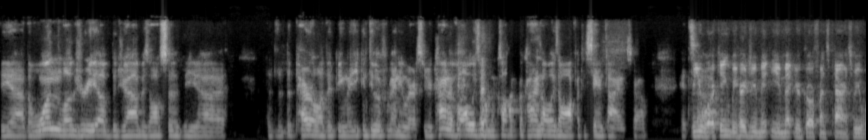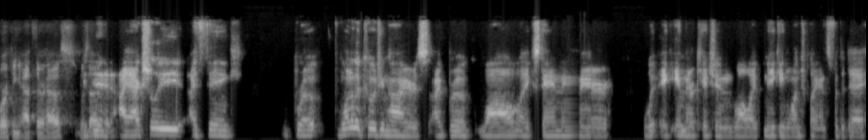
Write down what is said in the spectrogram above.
the uh, the one luxury of the job is also the, uh, the the peril of it being that you can do it from anywhere. So you're kind of always on the clock, but kind of always off at the same time. So. It's, Were you uh, working? We heard you met, you met your girlfriend's parents. Were you working at their house? Was I that... did. I actually, I think, broke one of the coaching hires. I broke while like standing there in their kitchen while like making lunch plans for the day.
